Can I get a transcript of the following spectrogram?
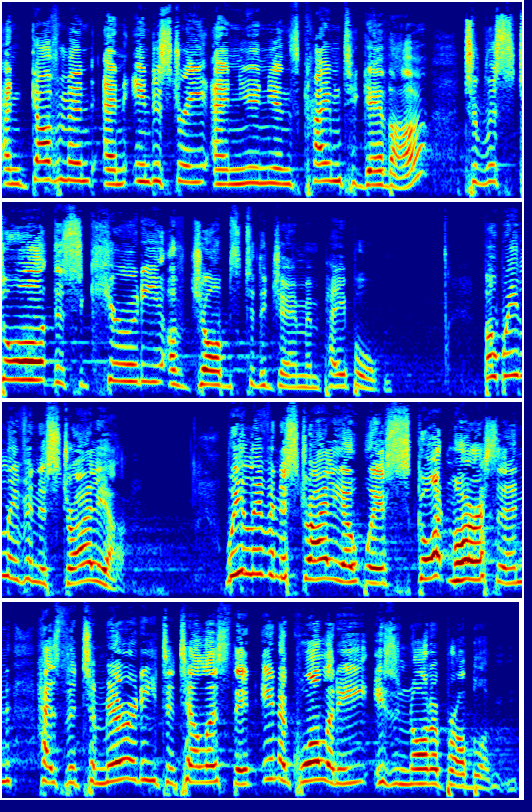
and government and industry and unions came together to restore the security of jobs to the German people. But we live in Australia. We live in Australia where Scott Morrison has the temerity to tell us that inequality is not a problem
